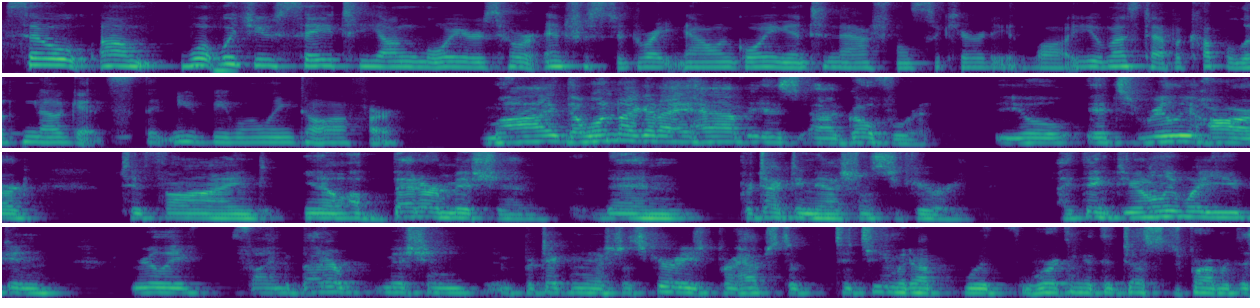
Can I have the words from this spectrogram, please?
So, um, what would you say to young lawyers who are interested right now in going into national security law? You must have a couple of nuggets that you'd be willing to offer. My the one nugget I have is uh, go for it. You'll. It's really hard to find you know a better mission than protecting national security. I think the only way you can really find a better mission in protecting national security is perhaps to, to team it up with working at the Justice Department at the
